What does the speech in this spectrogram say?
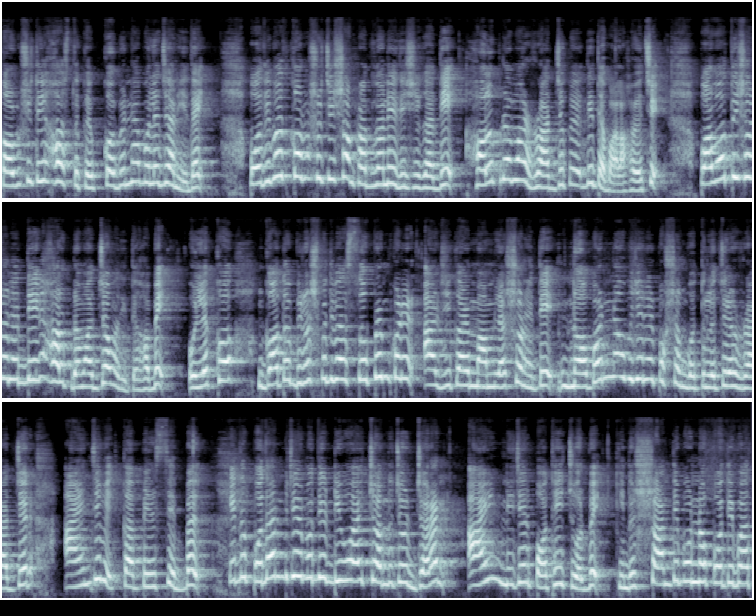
কর্মসূচিতে হস্তক্ষেপ করবে না বলে জানিয়ে দেয়। প্রতিবাদ কর্মসূচি সংক্রান্ত নির্দেশিকা দিয়ে হলফনামা রাজ্যকে দিতে বলা হয়েছে। পরবর্তী শুনানির দিন হলফনামা জমা দিতে হবে। উল্লেখ্য, গত বৃহস্পতিবার সুপ্রিম কোর্টের আর্জিকার মামলার শুনিতে নবান্ন অভিযানের প্রসঙ্গ তুলেছিল রাজ্যের আইনজীবী কপিল সিব্বল। কিন্তু প্রধান বিচারপতি ডিওয়াই চন্দ্রচূড় জানান আইন নিজের পথেই চলবে, কিন্তু শান্তিপূর্ণ প্রতিবাদ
